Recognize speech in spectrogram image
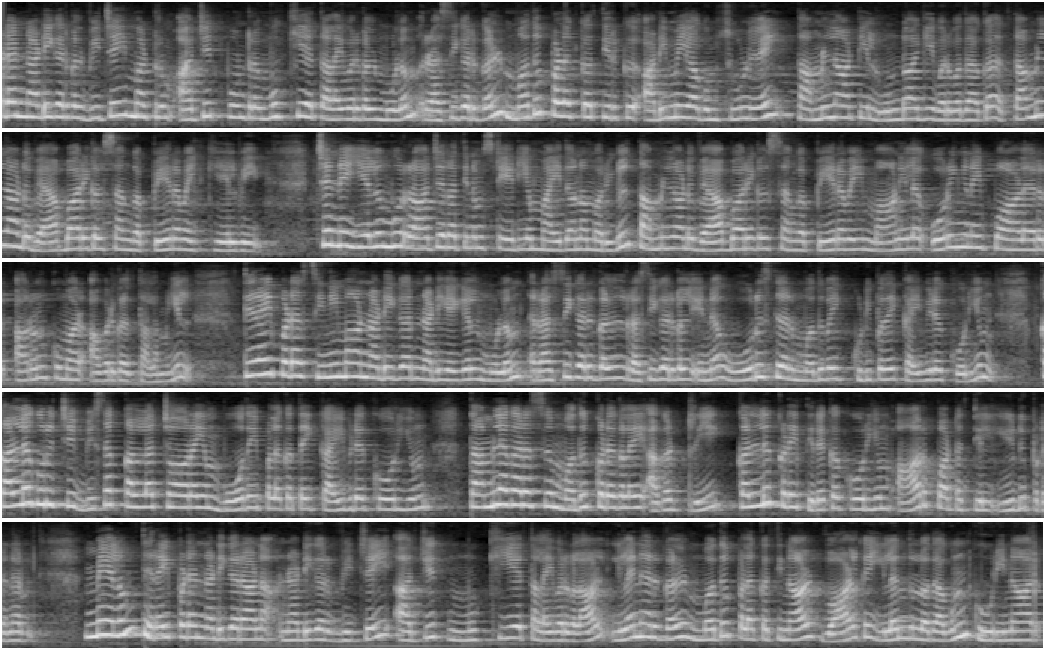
திரைப்பட நடிகர்கள் விஜய் மற்றும் அஜித் போன்ற முக்கிய தலைவர்கள் மூலம் ரசிகர்கள் மது பழக்கத்திற்கு அடிமையாகும் சூழ்நிலை தமிழ்நாட்டில் உண்டாகி வருவதாக தமிழ்நாடு வியாபாரிகள் சங்க பேரவை கேள்வி. சென்னை எழும்பூர் ராஜரத்தினம் ஸ்டேடியம் மைதானம் அருகில் தமிழ்நாடு வியாபாரிகள் சங்க பேரவை மாநில ஒருங்கிணைப்பாளர் அருண்குமார் அவர்கள் தலைமையில் திரைப்பட சினிமா நடிகர் நடிகைகள் மூலம் ரசிகர்கள் ரசிகர்கள் என ஒரு சிலர் மதுவை குடிப்பதை கைவிடக் கோரியும் கள்ளக்குறிச்சி விச கள்ளச்சாராயம் போதை பழக்கத்தை கைவிடக் கோரியும் தமிழக அரசு மதுக்கடைகளை அகற்றி கள்ளுக்கடை திறக்க கோரியும் ஆர்ப்பாட்டத்தில் ஈடுபட்டனர். மேலும் திரைப்பட நடிகரான நடிகர் விஜய் அஜித் முக்கிய தலைவர்களால் இளைஞர்கள் மது பழக்கத்தினால் வாழ்க்கை இழந்துள்ளதாகவும் கூறினார்.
